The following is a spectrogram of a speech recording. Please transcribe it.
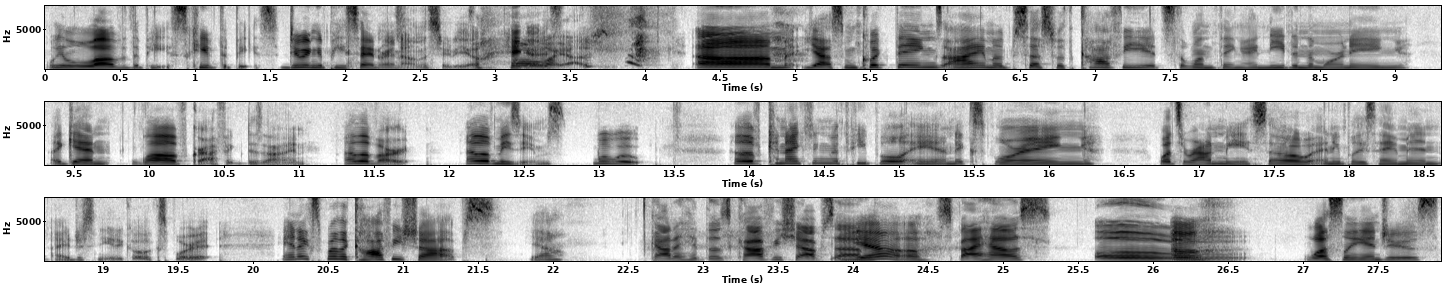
we love the piece. Keep the peace. Doing a peace sign right now in the studio. Hey guys. oh my gosh. Um, yeah, some quick things. I am obsessed with coffee. It's the one thing I need in the morning. Again, love graphic design. I love art. I love museums. Woo woo. I love connecting with people and exploring what's around me. So any place I'm in, I just need to go explore it and explore the coffee shops. Yeah. Gotta hit those coffee shops up. Yeah. Spyhouse. Oh. Wesley Andrews.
